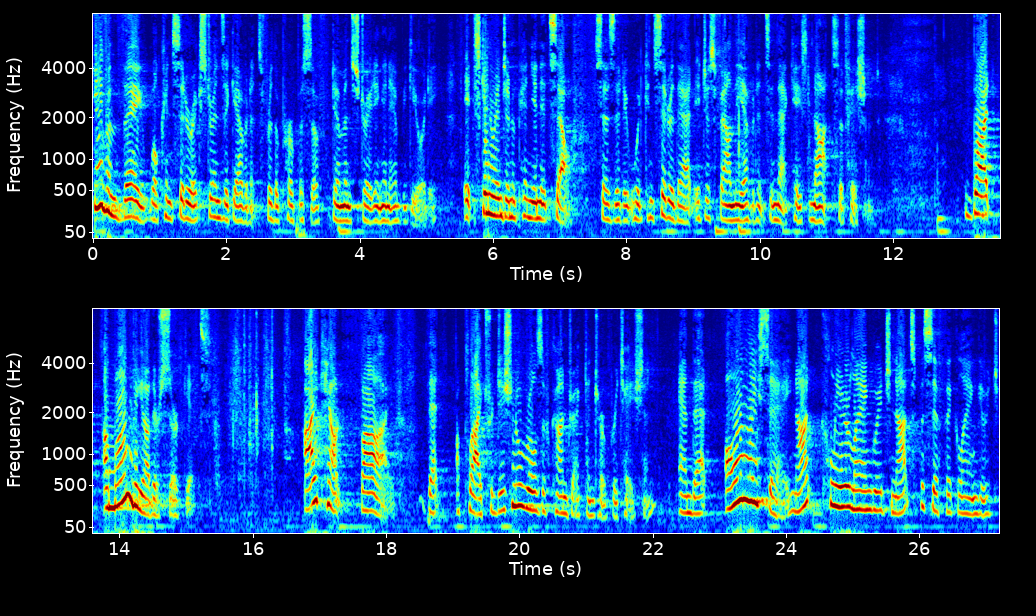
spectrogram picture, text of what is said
Even they will consider extrinsic evidence for the purpose of demonstrating an ambiguity. It, Skinner Engine opinion itself says that it would consider that. It just found the evidence in that case not sufficient. But among the other circuits, I count five that apply traditional rules of contract interpretation and that only say, not clear language, not specific language,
